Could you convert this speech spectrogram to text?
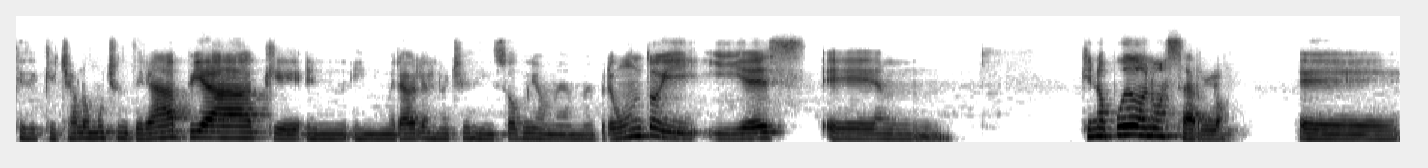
que, que, charlo mucho en terapia, que en innumerables noches de insomnio me, pregunto y, es em, que no puedo no hacerlo. Eh,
